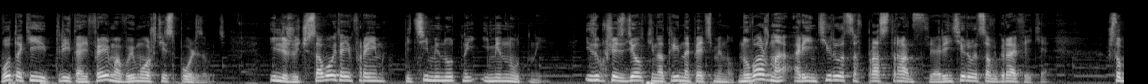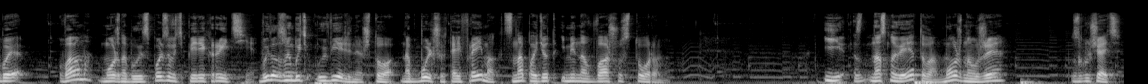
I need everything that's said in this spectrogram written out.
Вот такие три таймфрейма вы можете использовать. Или же часовой таймфрейм, 5-минутный и минутный. И заключать сделки на 3-5 минут. Но важно ориентироваться в пространстве, ориентироваться в графике, чтобы вам можно было использовать перекрытие. Вы должны быть уверены, что на больших тайфреймах цена пойдет именно в вашу сторону. И на основе этого можно уже заключать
